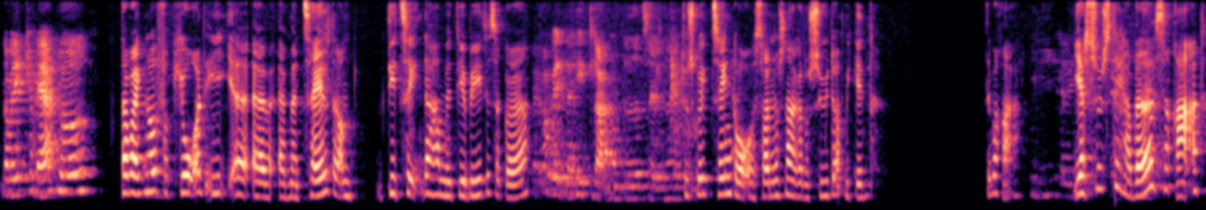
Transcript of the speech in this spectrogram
når man ikke kan mærke noget. Der var ikke noget forgjort i, at, at, at man talte om de ting, der har med diabetes at gøre. Jeg forventer helt klart nogle bedre tal. Du skulle ikke tænke over, så nu snakker du sygdom igen. Det var rart. Jeg synes, det har været så rart,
